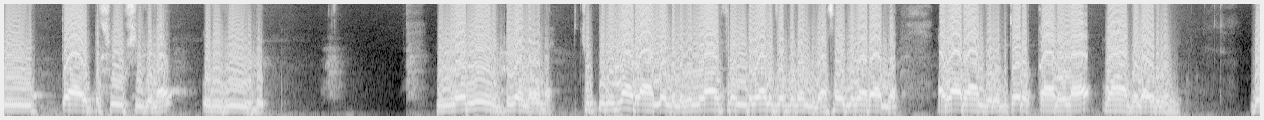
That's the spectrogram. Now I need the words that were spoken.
നീറ്റായിട്ട് സൂക്ഷിക്കുന്ന ഒരു വീട്. നിങ്ങൾ നേരിട്ട് കാണാൻ ചുറ്റിന് വരാനുണ്ടല്ലോ നിങ്ങൾ ആ ഫ്രണ്ട് കാണിച്ചപ്പോ കണ്ടില്ല? ആ സൈഡിൽ വരാമ ആ വരാന്തയിലോട്ട് തുറക്കാനുള്ള വാതിലായിരുന്നു. ഇത്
